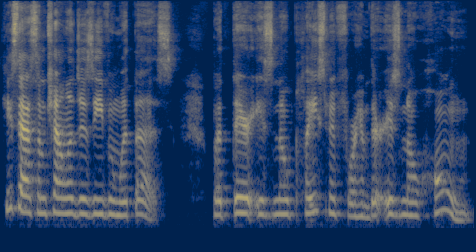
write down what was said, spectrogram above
He's had some challenges even with us, but there is no placement for him. There is no home.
